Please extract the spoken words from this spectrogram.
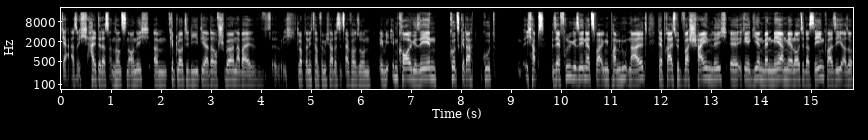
ja, also ich halte das ansonsten auch nicht. Ähm, gibt Leute, die, die ja darauf schwören, aber äh, ich glaube da nicht dran. Für mich war das jetzt einfach so ein irgendwie im Call gesehen, kurz gedacht, gut, ich habe es sehr früh gesehen, jetzt war irgendwie ein paar Minuten alt. Der Preis wird wahrscheinlich äh, reagieren, wenn mehr und mehr Leute das sehen, quasi. Also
